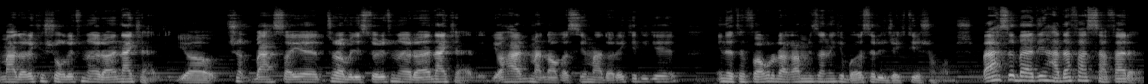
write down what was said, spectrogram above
مدارک شغلیتون رو ارائه نکردید یا بحثای travel رو ارائه نکردید یا هر ناقصی مدارک دیگه. این اتفاق رو رقم می‌زنه که باعث reject ی شما بشه. بحث بعدی هدف از سفره.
